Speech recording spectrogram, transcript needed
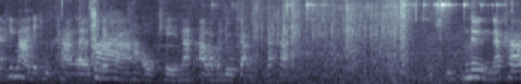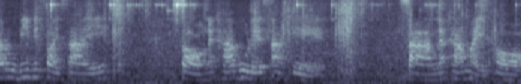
นที่มาเนี่ยถูกทางแล้วใช่ไหมใช่คะ ค่ะ โอเคนะอะเรามาดูกันนะคะ หนึ่งนะคะรูบี้วิซอยไซส์สองนะคะบูเลสอาร์เคดสามนะคะไหมทอง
